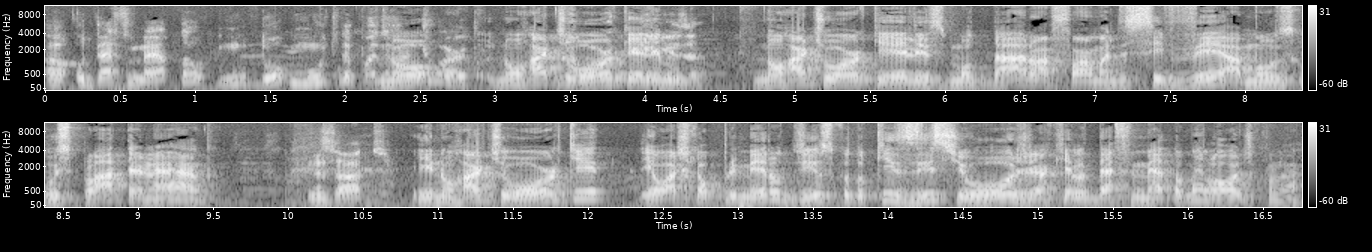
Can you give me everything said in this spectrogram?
ah, o death metal mudou muito depois do No, Hurtwork. no Heartwork, ele, beleza. no Heartwork eles mudaram a forma de se ver a música, o splatter, né? Exato. E no Heartwork, eu acho que é o primeiro disco do que existe hoje, aquele death metal melódico, né?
